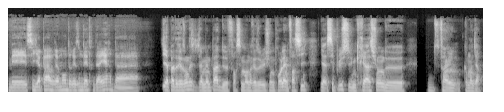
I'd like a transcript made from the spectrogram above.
Mais s'il n'y a pas vraiment de raison d'être derrière, bah, il n'y a pas de raison d'être, il n'y a même pas de, forcément de résolution de problème. Enfin, si, c'est plus une création de. Enfin, comment dire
